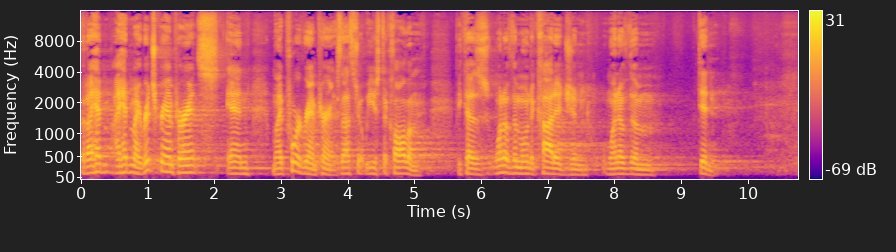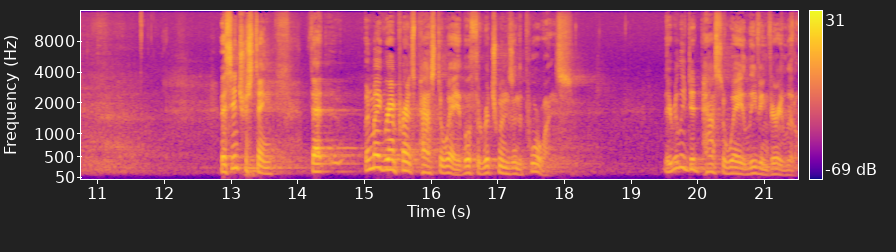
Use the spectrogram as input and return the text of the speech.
But I had, I had my rich grandparents and my poor grandparents. That's what we used to call them, because one of them owned a cottage and one of them didn't. It's interesting that when my grandparents passed away, both the rich ones and the poor ones, they really did pass away leaving very little.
